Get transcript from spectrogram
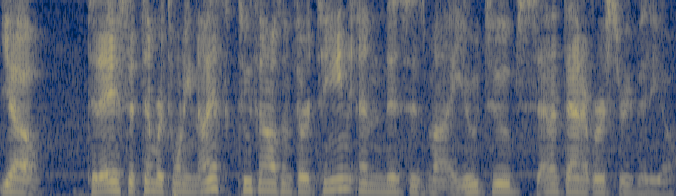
Yo, today is September 29th, 2013, and this is my YouTube 7th anniversary video.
